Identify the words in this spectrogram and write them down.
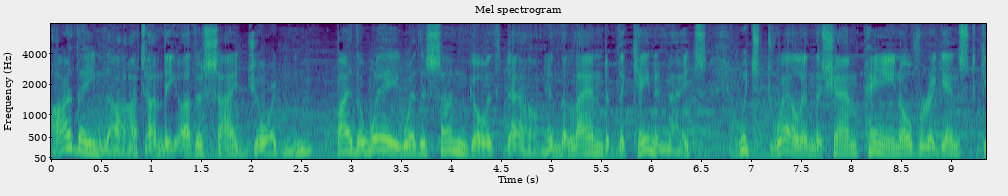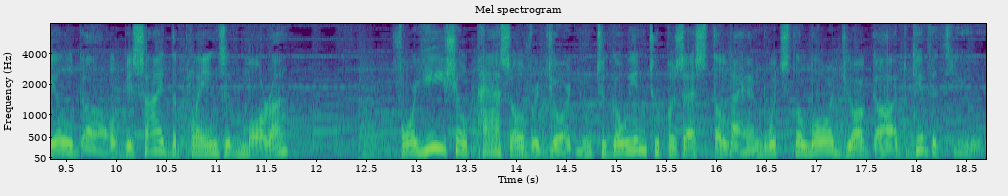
Are they not on the other side Jordan, by the way where the sun goeth down, in the land of the Canaanites, which dwell in the champaign over against Gilgal, beside the plains of Moreh? For ye shall pass over Jordan to go in to possess the land which the Lord your God giveth you,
